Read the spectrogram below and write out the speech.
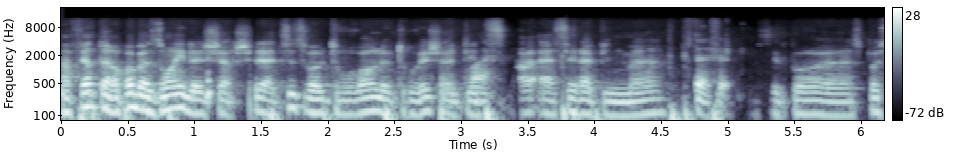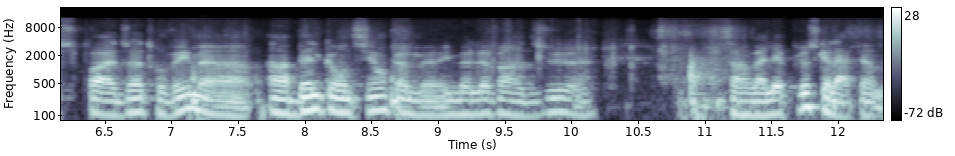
En fait, tu n'auras pas besoin de le chercher là-dessus. Tu vas le pouvoir le trouver chez un ouais. assez rapidement. Tout à fait. C'est pas, euh, pas super dur à trouver, mais en, en belles conditions, comme euh, il me l'a vendu, euh, ça en valait plus que la peine.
